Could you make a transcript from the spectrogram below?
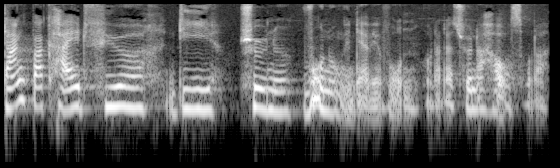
Dankbarkeit für die schöne Wohnung, in der wir wohnen oder das schöne Haus oder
